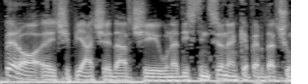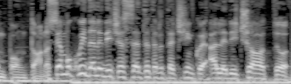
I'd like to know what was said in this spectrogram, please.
però eh, ci piace darci una distinzione anche per darci un po' un tono. Siamo qui dalle 17.35 alle 18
